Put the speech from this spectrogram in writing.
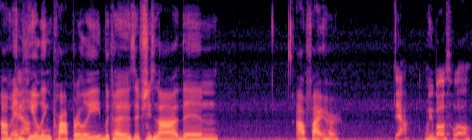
um, and Yeah. Mm-hmm. healing properly. Because if she's not, then I'll fight her. Yeah, we both will.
